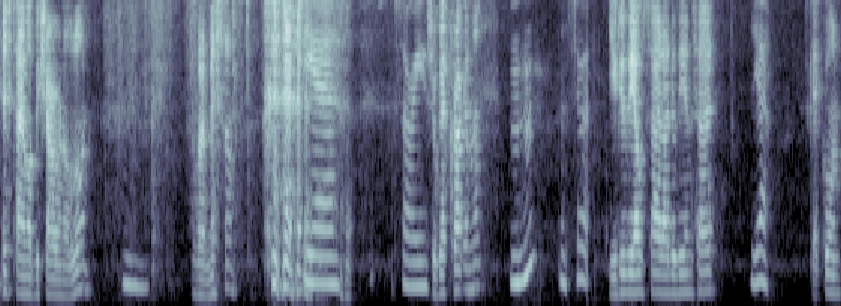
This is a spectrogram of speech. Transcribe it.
This time I'll be showering alone. I'm gonna miss them. yeah. Sorry. Should we get cracking then? Mm hmm. Let's do it. You do the outside, I do the inside. Yeah. Let's get going.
